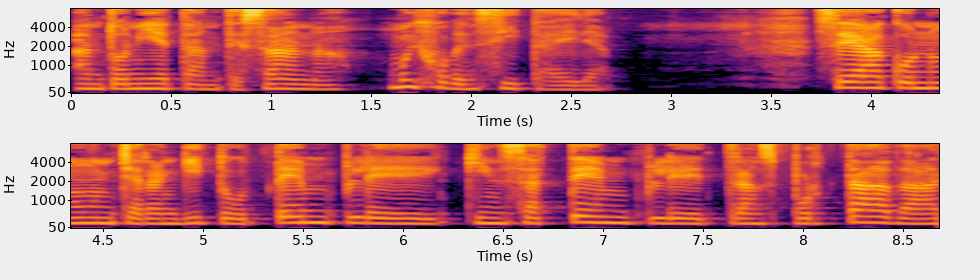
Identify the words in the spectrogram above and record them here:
Antonieta Antesana, muy jovencita ella. Sea con un charanguito temple, quinza temple, transportada,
